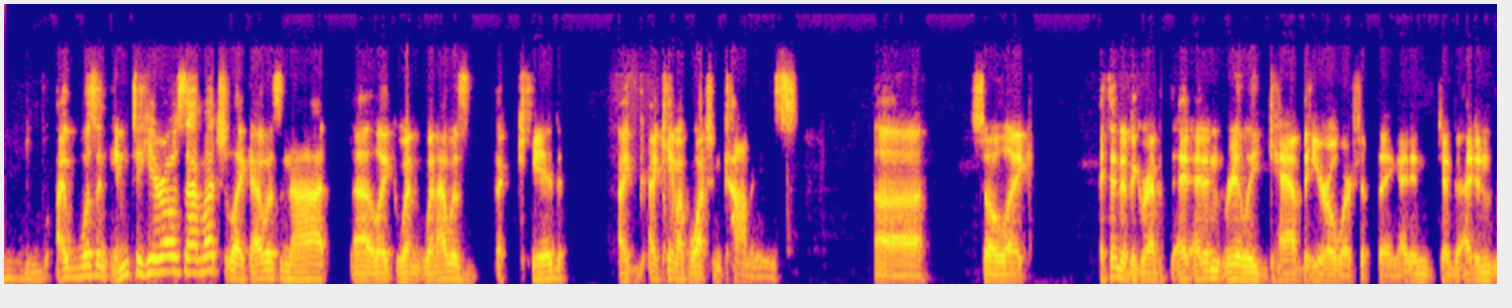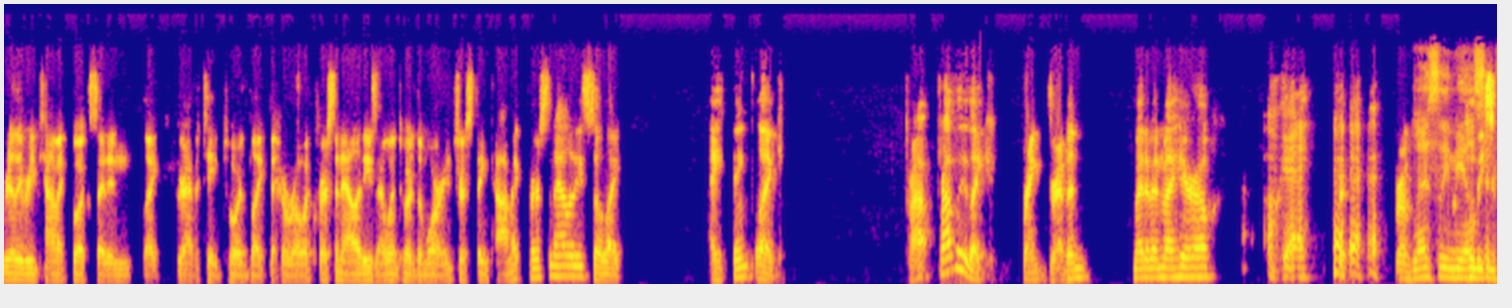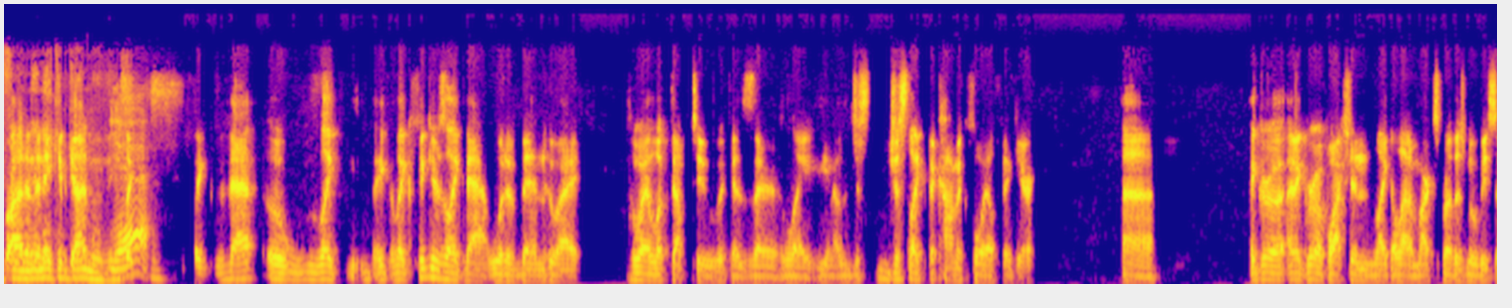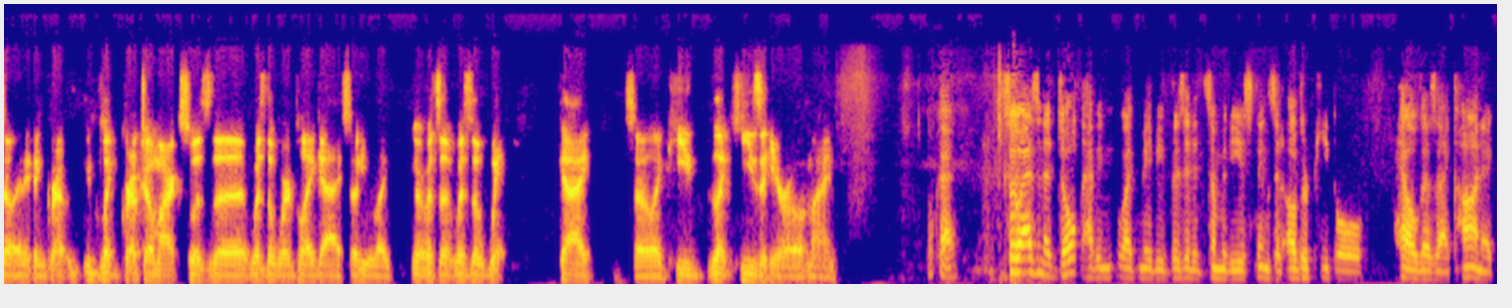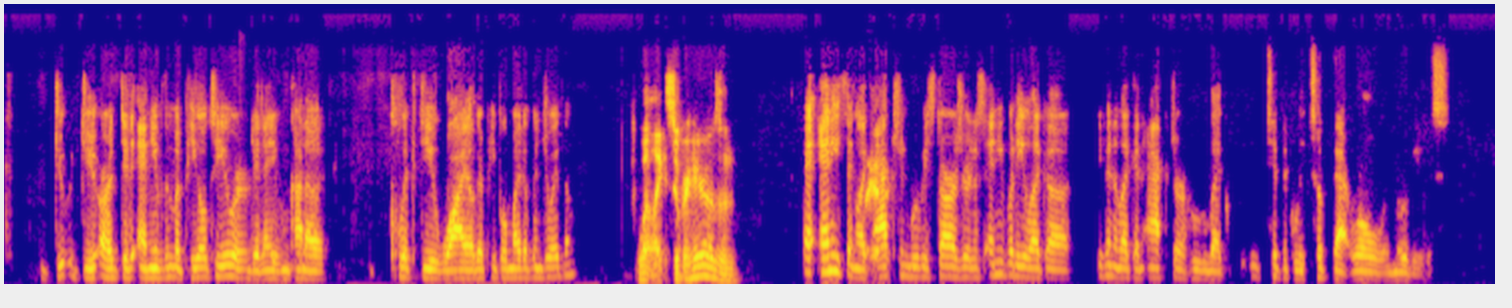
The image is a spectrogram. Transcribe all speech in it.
I wasn't into heroes that much. Like I was not uh, like when when I was a kid, I I came up watching comedies. Uh, so like I tended to grab. I, I didn't really have the hero worship thing. I didn't tend to, I didn't really read comic books. I didn't like gravitate toward like the heroic personalities. I went toward the more interesting comic personalities. So like I think like pro- probably like Frank Drebin might have been my hero Okay. from Leslie Police Nielsen Squad from and the the Naked Naked Gun Gun. movies. yes. like that uh, like, like like figures like that would have been who I who I looked up to because they're like you know just just like the comic foil figure. Uh, I grew up I grew up watching like a lot of Marx Brothers movies, so anything Gro- like Groucho Marx was the was the wordplay guy, so he like was a was the wit guy, so like he like he's a hero of mine. Okay. So as an adult, having like maybe visited some of these things that other people held as iconic, do do or did any of them appeal to you, or did any of them kind of click to you why other people might have enjoyed them? What like superheroes and A- anything like Really? action movie stars, or just anybody like a even like an actor who like typically took that role in movies.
